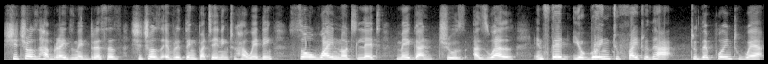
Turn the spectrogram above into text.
she chose her bridesmaid dresses, she chose everything pertaining to her wedding. So, why not let Meghan choose as well? Instead, you're going to fight with her to the point where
